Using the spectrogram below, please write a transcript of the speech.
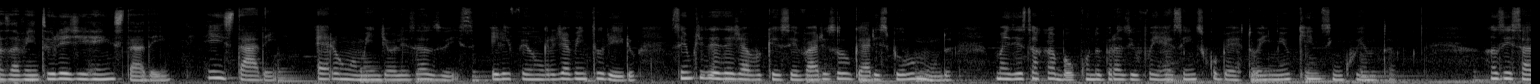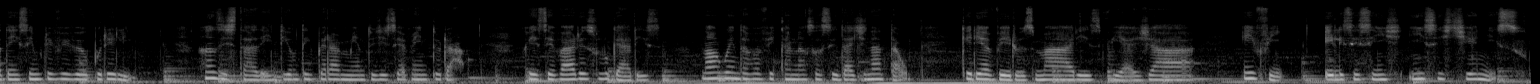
As Aventuras de Reinstaden. Reinstaden era um homem de olhos azuis. Ele foi um grande aventureiro, sempre desejava conhecer vários lugares pelo mundo, mas isso acabou quando o Brasil foi recém-descoberto em 1550. Hans Staden sempre viveu por ali. Hans Staden tinha um temperamento de se aventurar, conhecer vários lugares. Não aguentava ficar na sua cidade natal. Queria ver os mares, viajar, enfim, ele se insistia nisso.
